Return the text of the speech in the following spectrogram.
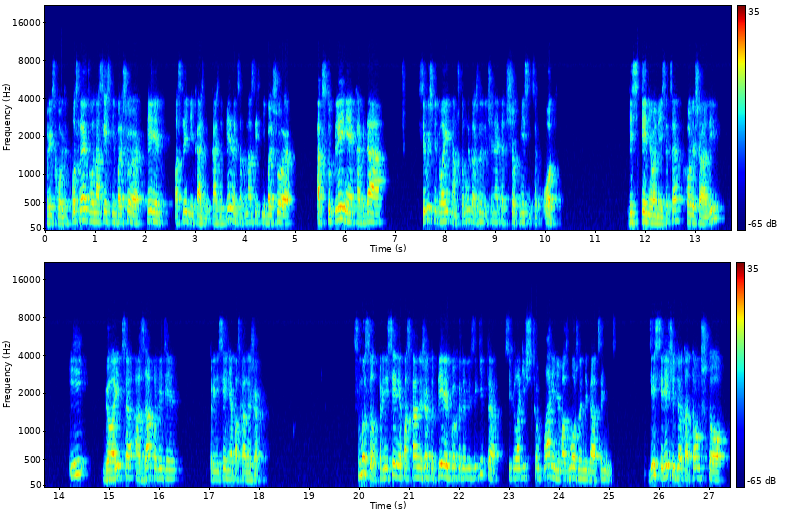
происходит. После этого у нас есть небольшое, перед последней казнью, казнью первенцев, у нас есть небольшое отступление, когда Всевышний говорит нам, что мы должны начинать отсчет месяцев от весеннего месяца, Ходыша Ави, и говорится о заповеди принесения пасхальной жертвы. Смысл принесения пасхальной жертвы перед выходом из Египта в психологическом плане невозможно недооценить. Здесь речь идет о том, что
